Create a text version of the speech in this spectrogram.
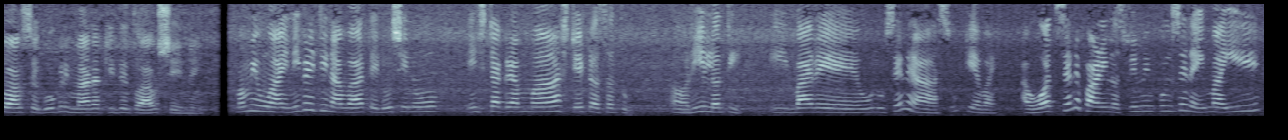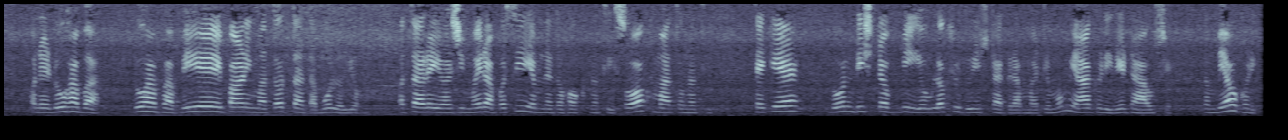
તો આવશે. ગોગડી મારા કીધે તો આવશે નહીં. મમ્મી, હું અહીં નીકળી હતી ને આ વાત એ ઇન્સ્ટાગ્રામમાં સ્ટેટસ હતું. રીલ હતી. એ બારે ઓલું છે ને, આ શું કહેવાય? આ હોત છે ને, પાણીનો સ્વિમિંગ પુલ છે ને, એમાં ઈ અને ડોહાબા, ડોહાભા બે પાણીમાં તરતા હતા. બોલો યો અત્યારે હજી મર્યા પછી એમને તો હક નથી, શોખમાં તો નથી. કે ડોન્ટ ડિસ્ટર્બ મી એવું લખ્યું હતું ઇન્સ્ટાગ્રામમાં એટલે મમ્મી આ ઘડી રેઠા આવશે. તમે બે ઘડી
